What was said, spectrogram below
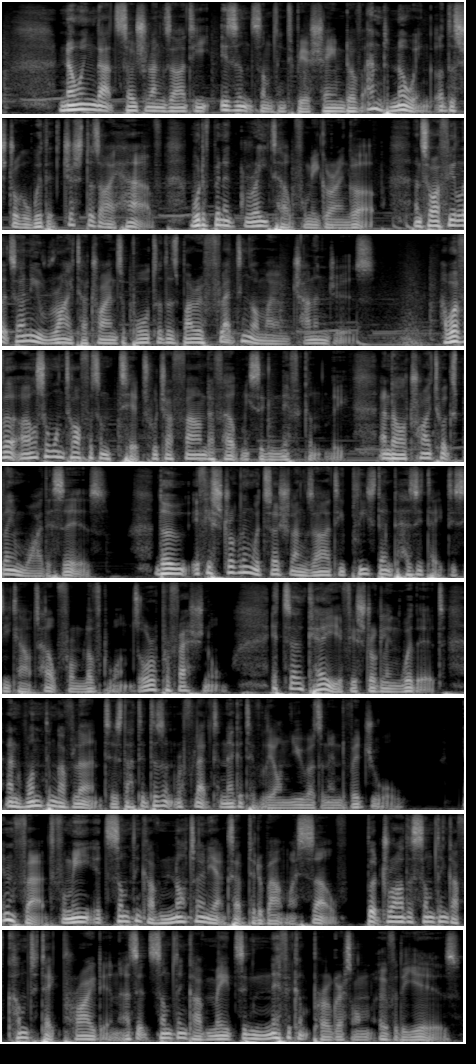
Knowing that social anxiety isn't something to be ashamed of and knowing others struggle with it just as I have would have been a great help for me growing up, and so I feel it's only right I try and support others by reflecting on my own challenges. However, I also want to offer some tips which I've found have helped me significantly, and I'll try to explain why this is. Though, if you're struggling with social anxiety, please don't hesitate to seek out help from loved ones or a professional. It's okay if you're struggling with it, and one thing I've learnt is that it doesn't reflect negatively on you as an individual. In fact, for me, it's something I've not only accepted about myself, but rather something I've come to take pride in as it's something I've made significant progress on over the years.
